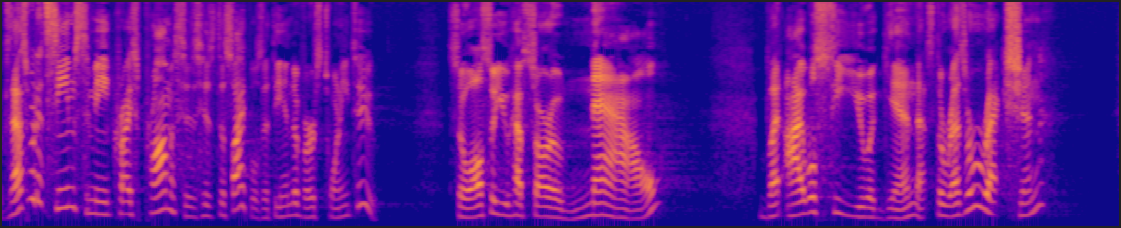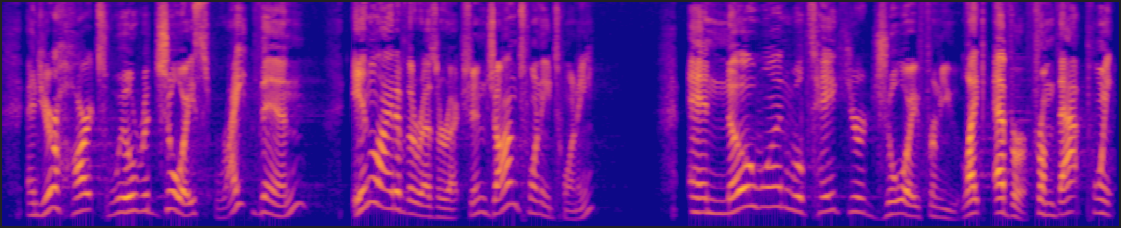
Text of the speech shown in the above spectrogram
Because that's what it seems to me Christ promises his disciples at the end of verse 22. So also you have sorrow now, but I will see you again. That's the resurrection. And your hearts will rejoice right then in light of the resurrection. John 20 20. And no one will take your joy from you, like ever, from that point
